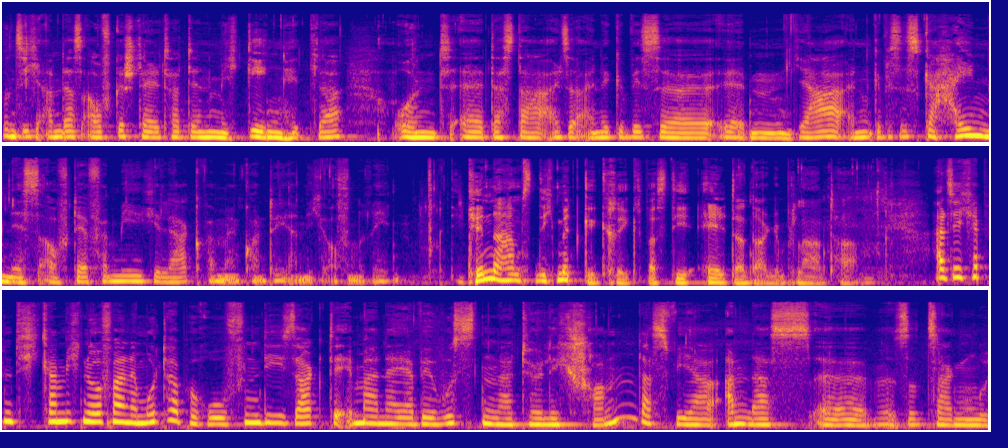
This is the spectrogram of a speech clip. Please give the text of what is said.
und sich anders aufgestellt hatte, nämlich gegen Hitler und äh, dass da also eine gewisse, ähm, ja, ein gewisses Geheimnis auf der Familie lag, weil man konnte ja nicht offen reden. Die Kinder haben es nicht mitgekriegt, was die Eltern da geplant haben. Also ich, hab, ich kann mich nur auf meine Mutter berufen, die sagte immer, naja, wir wussten natürlich schon, dass wir anders äh, sozusagen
